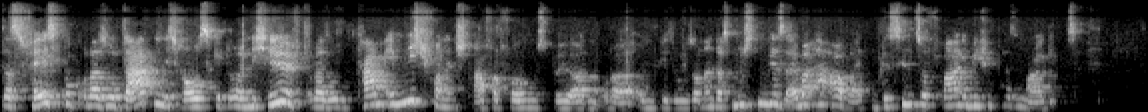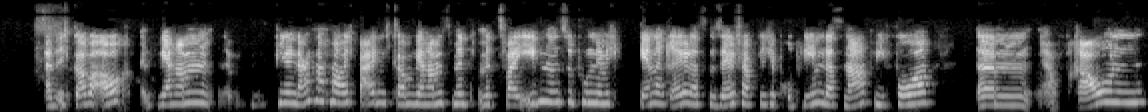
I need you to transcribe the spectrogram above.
dass Facebook oder so Daten nicht rausgibt oder nicht hilft oder so, kam eben nicht von den Strafverfolgungsbehörden oder irgendwie so, sondern das müssten wir selber erarbeiten, bis hin zur Frage, wie viel Personal gibt es. Also ich glaube auch, wir haben, vielen Dank nochmal euch beiden, ich glaube, wir haben es mit, mit zwei Ebenen zu tun, nämlich generell das gesellschaftliche Problem, dass nach wie vor ähm, ja, Frauen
